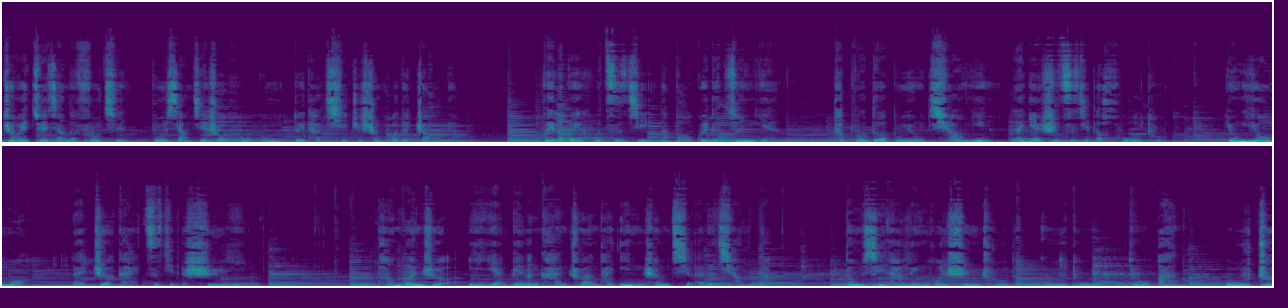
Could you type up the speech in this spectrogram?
这位倔强的父亲不想接受护工对他起居生活的照料，为了维护自己那宝贵的尊严，他不得不用强硬来掩饰自己的糊涂，用幽默来遮盖自己的失意。旁观者一眼便能看穿他硬撑起来的强大，洞悉他灵魂深处的孤独、不安、无助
